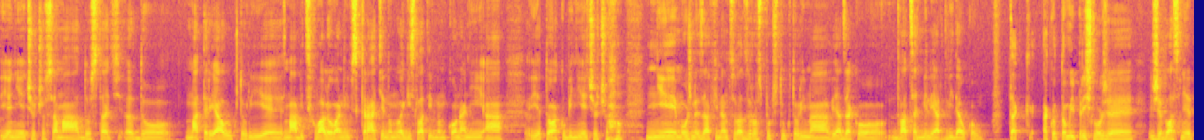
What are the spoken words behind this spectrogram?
Je niečo, čo sa má dostať e, do materiálu, ktorý je, má byť schvaľovaný v skrátenom legislatívnom konaní a je to akoby niečo, čo nie je možné zafinancovať z rozpočtu, ktorý má viac ako 20 miliard výdavkov. Tak ako to mi prišlo, že, že vlastne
